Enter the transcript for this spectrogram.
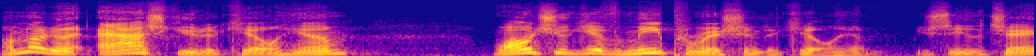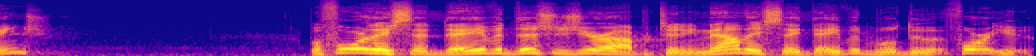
I'm not going to ask you to kill him. Why don't you give me permission to kill him? You see the change? Before they said, David, this is your opportunity. Now they say, David, we'll do it for you.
